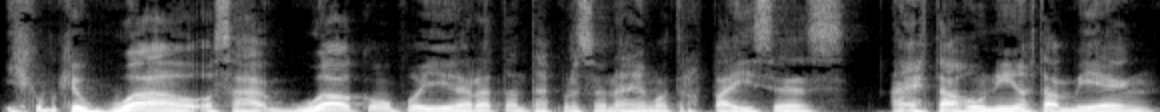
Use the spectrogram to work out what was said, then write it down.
Y es como que, wow, o sea, wow, ¿cómo puedo llegar a tantas personas en otros países? A Estados Unidos también.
